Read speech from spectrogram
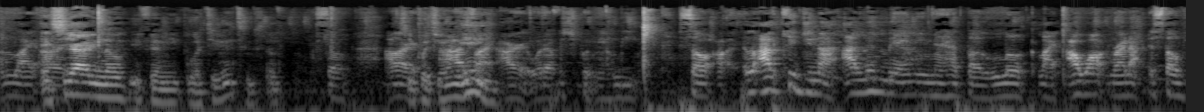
I'm like, all And right. she already know, you feel me, what you into. So So, all She put you on game. like, all right, whatever. She put me on beat. So, I, I kid you not, I literally ain't even have to look. Like, I walked right out the stove,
